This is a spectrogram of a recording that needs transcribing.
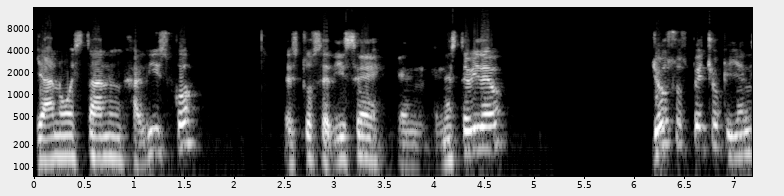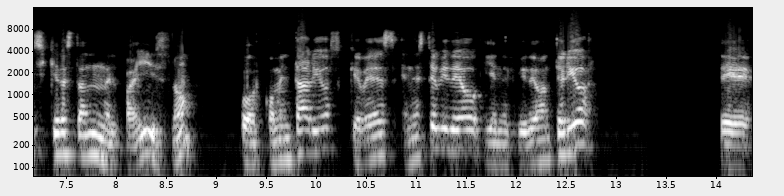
ya no están en Jalisco. Esto se dice en, en este video. Yo sospecho que ya ni siquiera están en el país, ¿no? Por comentarios que ves en este video y en el video anterior de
